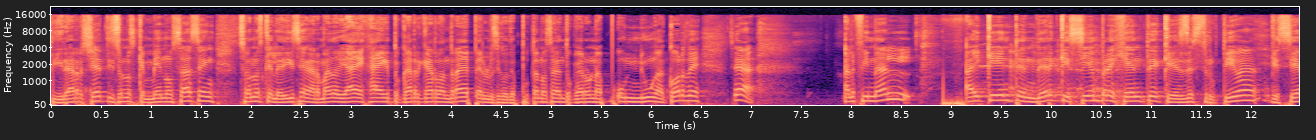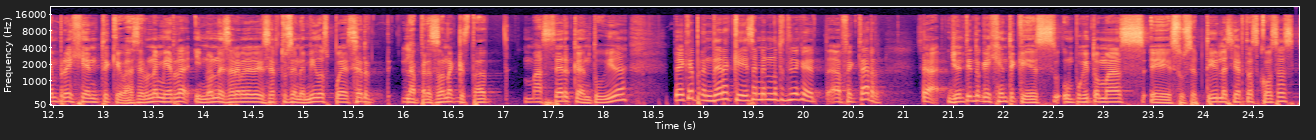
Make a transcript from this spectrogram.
tirar shit y son los que menos hacen. Son los que le dicen a Armando, ya deja de tocar Ricardo Andrade, pero los hijos de puta no saben tocar una- un, ni un acorde. O sea, al final hay que entender que siempre hay gente que es destructiva, que siempre hay gente que va a hacer una mierda y no necesariamente debe ser tus enemigos, puede ser la persona que está más cerca en tu vida. Pero hay que aprender a que esa mierda no te tiene que afectar. O sea, yo entiendo que hay gente que es un poquito más eh, susceptible a ciertas cosas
